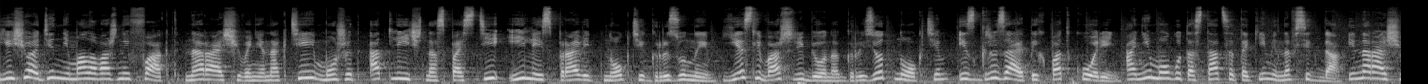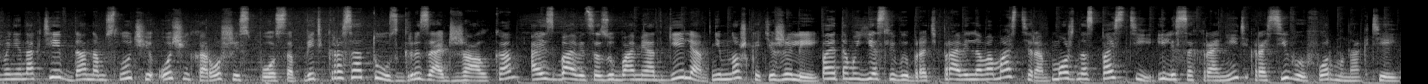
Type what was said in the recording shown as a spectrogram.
Еще один немаловажный факт. Наращивание ногтей может отлично спасти или исправить ногти-грызуны. Если ваш ребенок грызет ногти и сгрызает их под корень, они могут остаться такими навсегда. И наращивание ногтей в данном случае очень хороший способ. Ведь красоту сгрызать жалко, а избавиться зубами от геля немножко тяжелее. Поэтому если выбрать правильного мастера, можно спасти или сохранить красивую форму ногтей.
